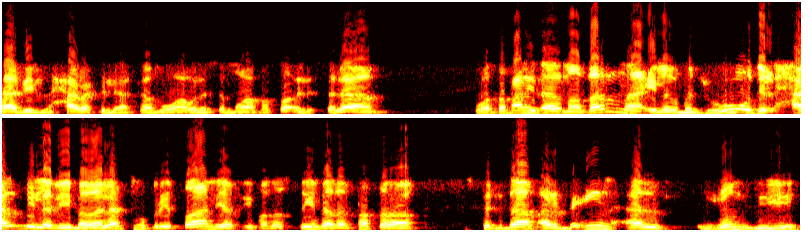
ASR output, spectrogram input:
هذه الحركة اللي أقاموها واللي سموها فصائل السلام. وطبعا إذا نظرنا إلى المجهود الحربي الذي بذلته بريطانيا في فلسطين في هذه الفترة استخدام أربعين ألف جندي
